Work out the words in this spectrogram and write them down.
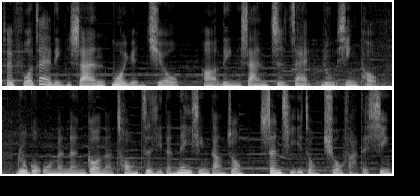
所以佛在灵山莫远求啊，灵山只在汝心头。如果我们能够呢，从自己的内心当中升起一种求法的心，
